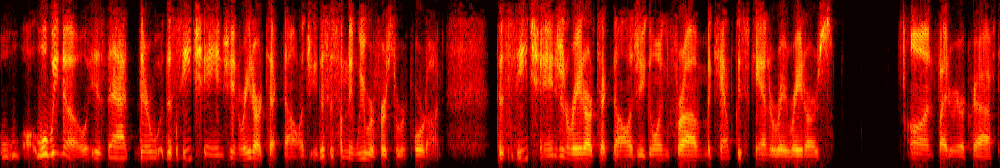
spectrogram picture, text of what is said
what we know is that there the sea change in radar technology. This is something we were first to report on. The sea change in radar technology going from mechanically scanned array radars on fighter aircraft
